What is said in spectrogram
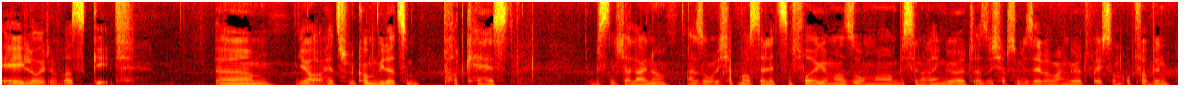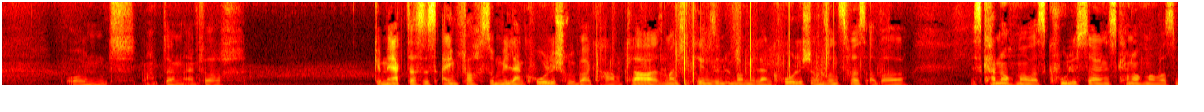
Ey Leute, was geht? Ähm, ja, herzlich willkommen wieder zum Podcast. Du bist nicht alleine. Also ich habe mal aus der letzten Folge immer so mal ein bisschen reingehört. Also ich habe es mir selber mal angehört, weil ich so ein Opfer bin. Und habe dann einfach gemerkt, dass es einfach so melancholisch rüberkam. Klar, also manche Themen sind immer melancholisch und sonst was, aber es kann auch mal was Cooles sein, es kann auch mal was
